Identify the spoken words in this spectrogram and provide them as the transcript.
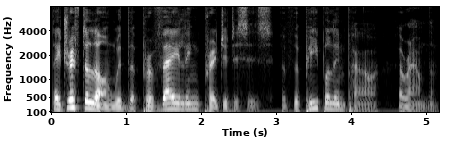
They drift along with the prevailing prejudices of the people in power around them.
